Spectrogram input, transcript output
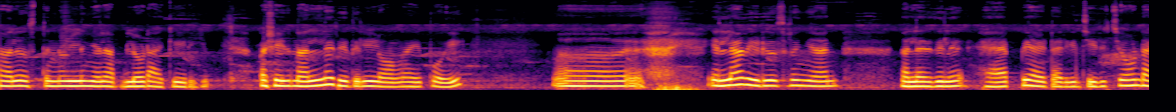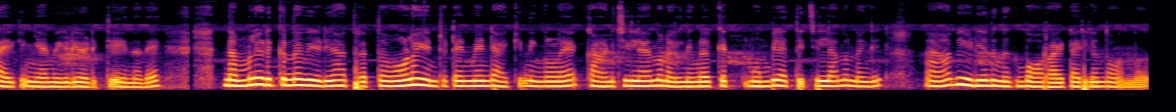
നാല് ദിവസത്തിനുള്ളിൽ ഞാൻ അപ്ലോഡ് ആക്കിയിരിക്കും. പക്ഷേ ഇത് നല്ല രീതിയിൽ ലോങ് ആയി പോയി. എല്ലാ വീഡിയോസിലും ഞാൻ നല്ല രീതിയിൽ ഹാപ്പി ആയിട്ടായിരിക്കും ചിരിച്ചുകൊണ്ടായിരിക്കും ഞാൻ വീഡിയോ എഡിറ്റ് ചെയ്യുന്നത്. നമ്മളെടുക്കുന്ന വീഡിയോ അത്രത്തോളം എന്റർടൈൻമെന്റ് ആക്കി നിങ്ങളെ കാണിച്ചില്ല എന്നുണ്ടെങ്കിൽ നിങ്ങൾക്ക് മുമ്പിൽ എത്തിച്ചില്ല എന്നുണ്ടെങ്കിൽ ആ വീഡിയോ നിങ്ങൾക്ക് ബോറായിട്ടായിരിക്കും തോന്നുന്നത്.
